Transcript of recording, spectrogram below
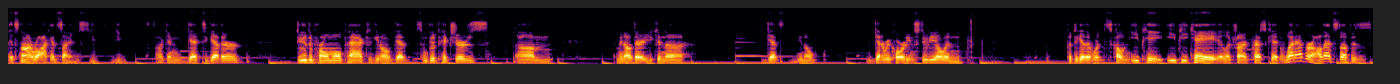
it's not rocket science you you fucking get together do the promo pack you know get some good pictures um, I mean, out there you can uh, get you know get a recording studio and put together what's called an EP, EPK electronic press kit. Whatever, all that stuff is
